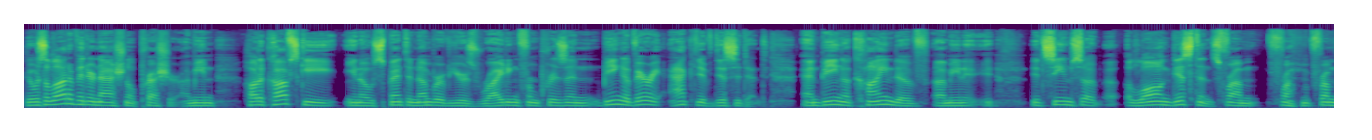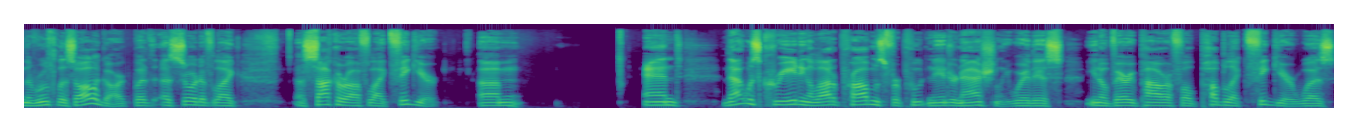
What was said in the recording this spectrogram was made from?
There was a lot of international pressure. I mean, Khodorkovsky, you know, spent a number of years writing from prison, being a very active dissident, and being a kind of, I mean, it, it seems a, a long distance from from from the ruthless oligarch, but a sort of like a Sakharov-like figure. Um, and that was creating a lot of problems for Putin internationally, where this, you know, very powerful public figure was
